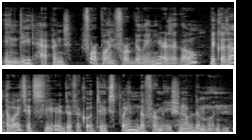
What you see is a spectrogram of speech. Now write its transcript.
indeed happened 4.4 billion years ago, because otherwise it's very difficult to explain the formation of the moon.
